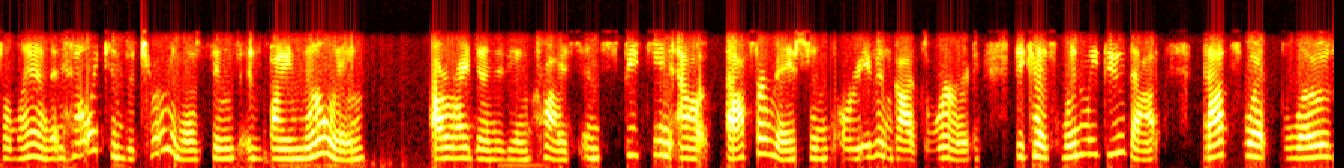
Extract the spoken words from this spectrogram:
to land. And how we can determine those things is by knowing our identity in Christ and speaking out affirmations or even God's word. Because when we do that, that's what blows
